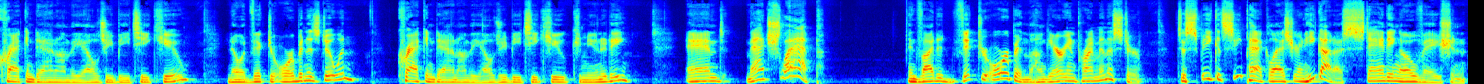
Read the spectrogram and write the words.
Cracking down on the LGBTQ. You know what Viktor Orban is doing? Cracking down on the LGBTQ community. And Matt Schlapp invited Viktor Orban, the Hungarian prime minister, to speak at CPAC last year, and he got a standing ovation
